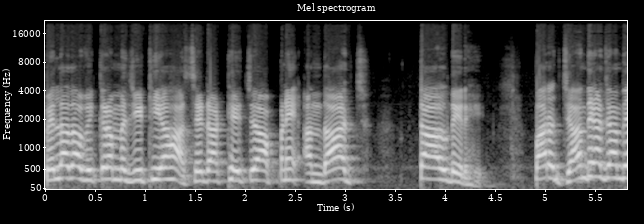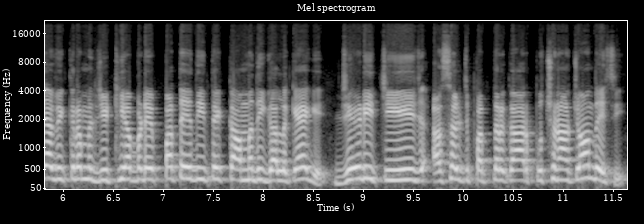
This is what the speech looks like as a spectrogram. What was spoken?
ਪਹਿਲਾਂ ਤਾਂ ਵਿਕਰਮ ਮਜੀਠੀਆ ਹਾਸੇ ਡਾਠੇ 'ਚ ਆਪਣੇ ਅੰਦਾਜ਼ 'ਚ ਟਾਲਦੇ ਰਹੇ। ਪਰ ਜਾਂਦਿਆਂ ਜਾਂਦਿਆਂ ਵਿਕਰਮ ਮਜੀਠੀਆ ਬੜੇ ਪਤੇ ਦੀ ਤੇ ਕੰਮ ਦੀ ਗੱਲ ਕਹਿ ਗਏ। ਜਿਹੜੀ ਚੀਜ਼ ਅਸਲ 'ਚ ਪੱਤਰਕਾਰ ਪੁੱਛਣਾ ਚਾਹੁੰਦੇ ਸੀ,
